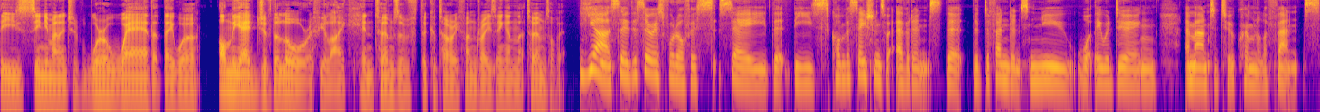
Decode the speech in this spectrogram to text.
these senior managers were aware that they were on the edge of the law, if you like, in terms of the Qatari fundraising and the terms of it. Yeah, so the Serious Fraud Office say that these conversations were evidence that the defendants knew what they were doing amounted to a criminal offence,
